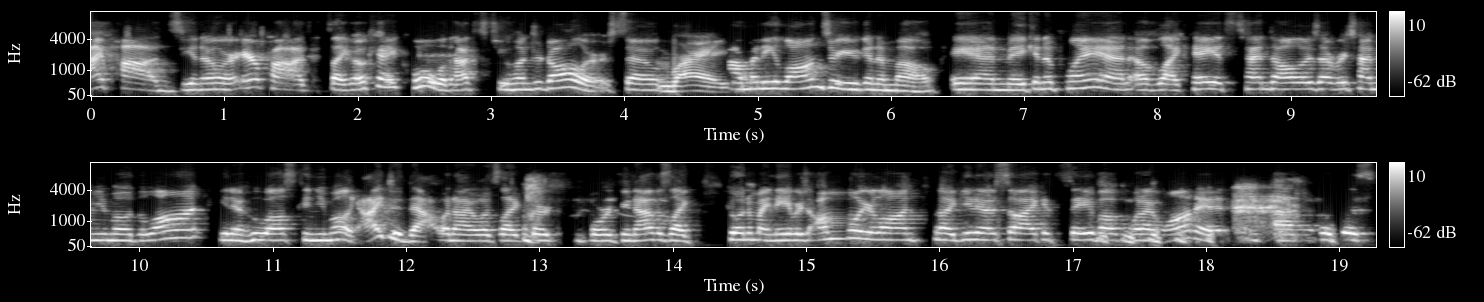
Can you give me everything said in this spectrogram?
ipods you know or airpods. It's like okay cool well that's $200 so right. how many lawns are you going to mow? And making a plan of like hey it's $10 every time you mow the lawn you know who else can you mow? Like i did that when i was like 13 14 i was like going to my neighbors i'll mow your lawn like you know so i could save up what i wanted uh, this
